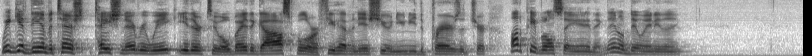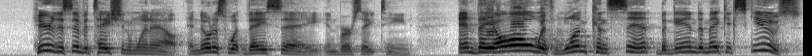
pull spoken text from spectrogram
we give the invitation every week, either to obey the gospel or if you have an issue and you need the prayers of the church, a lot of people don't say anything. They don't do anything. Here, this invitation went out, and notice what they say in verse 18. And they all, with one consent, began to make excuse.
